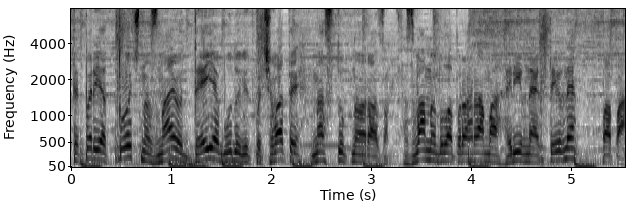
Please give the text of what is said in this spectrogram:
Тепер я точно знаю, де я буду відпочивати наступного разу. З вами була програма Рівне Активне. Па-па!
